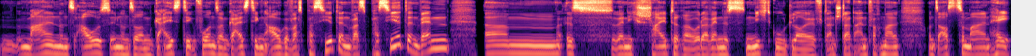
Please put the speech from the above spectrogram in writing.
malen uns aus in unserem geistigen, vor unserem geistigen Auge, was passiert denn, was passiert denn, wenn ähm, es, wenn ich scheitere oder wenn es nicht gut läuft, anstatt einfach mal uns auszumalen, hey,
